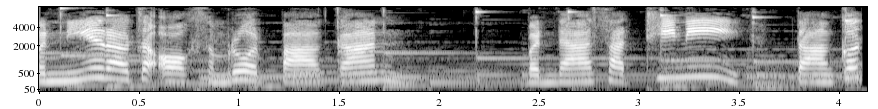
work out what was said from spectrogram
วันนี้เราจะออกสำรวจป่ากัน บรรดาสัตว์ที่นี่ต่างก็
